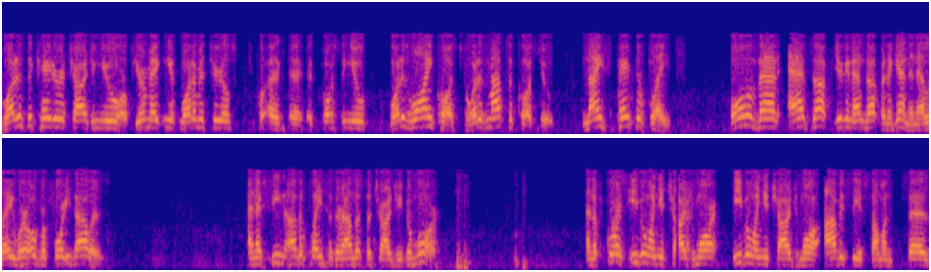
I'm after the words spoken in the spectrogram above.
What is the caterer charging you? Or if you're making it, what are materials uh, uh, costing you? What does wine cost you? What does matzah cost you? Nice paper plates. All of that adds up. You're going to end up, and again, in LA, we're over $40. And I've seen other places around us that charge even more. And of course, even when you charge more, even when you charge more, obviously if someone says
